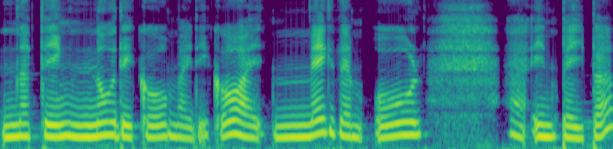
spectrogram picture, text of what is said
nothing, no decor. My decor, I make them all uh, in paper.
